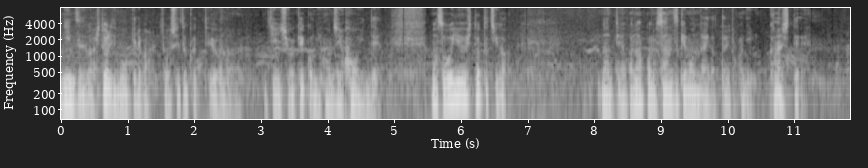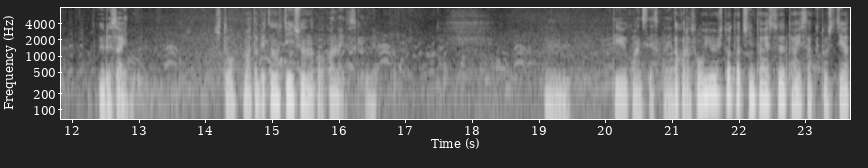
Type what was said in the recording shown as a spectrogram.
人数が1人でも多ければ調子づくっていうような人種が結構日本人多いんで、まあ、そういう人たちが何て言うのかなこのさん付け問題だったりとかに関してうるさい人また別の人種なのか分かんないですけどね。うん。っていう感じですかね。だからそういう人たちに対する対策としてやっ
